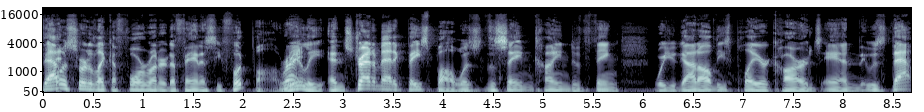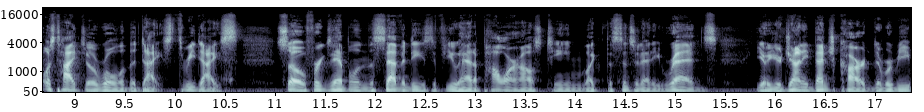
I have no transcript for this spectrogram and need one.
That was sort of like a forerunner to fantasy football, Right. really. And Strat-O-Matic baseball was the same kind of thing where you got all these player cards and it was that was tied to a roll of the dice, three dice. So, for example, in the 70s if you had a powerhouse team like the Cincinnati Reds, you know, your Johnny Bench card, there would be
